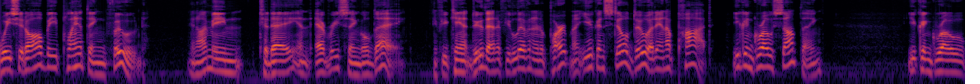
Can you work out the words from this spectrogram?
we should all be planting food. And I mean today and every single day. If you can't do that, if you live in an apartment, you can still do it in a pot. You can grow something. You can grow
